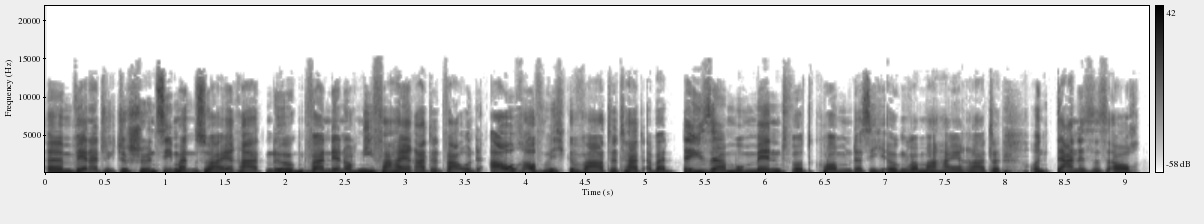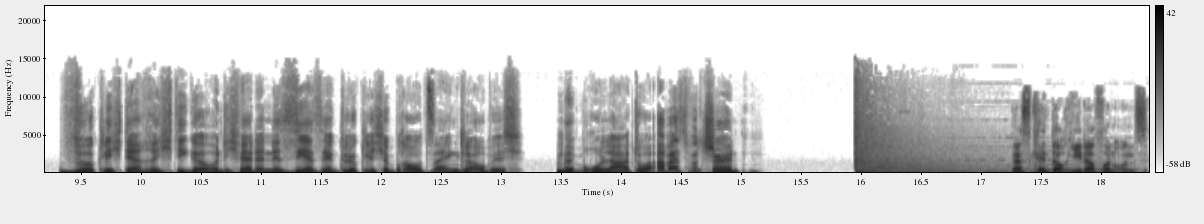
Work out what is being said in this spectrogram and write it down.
Ähm, Wäre natürlich das Schönste, jemanden zu heiraten irgendwann, der noch nie verheiratet war und auch auf mich gewartet hat. Aber dieser Moment wird kommen, dass ich irgendwann mal heirate. Und dann ist es auch wirklich der richtige und ich werde eine sehr, sehr glückliche Braut sein, glaube ich. Mit dem Rollator. Aber es wird schön. Das kennt auch jeder von uns.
